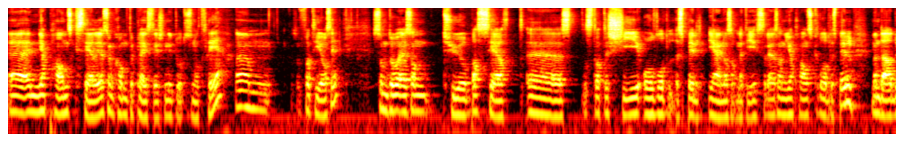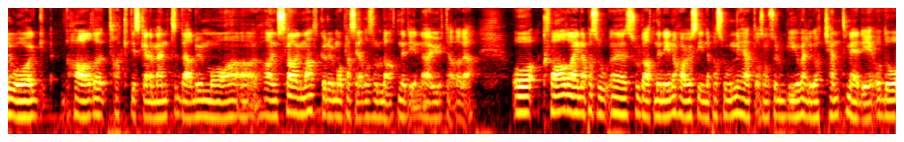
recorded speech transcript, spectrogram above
uh, en japansk serie som kom til PlayStation i 2003, um, for ti år siden. Som da er sånn turbasert eh, strategi- og rollespill i en og samme tid. Så det er sånn japansk rollespill, men der du òg har et taktisk element der du må ha en slagmark, og du må plassere soldatene dine ut her og der. Og hver og en av eh, soldatene dine har jo sine personligheter, sånn, så du blir jo veldig godt kjent med dem. Og da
